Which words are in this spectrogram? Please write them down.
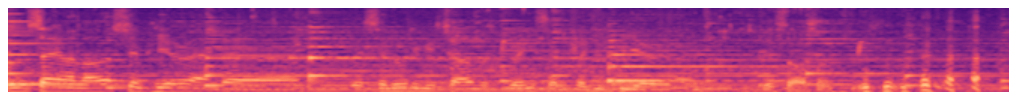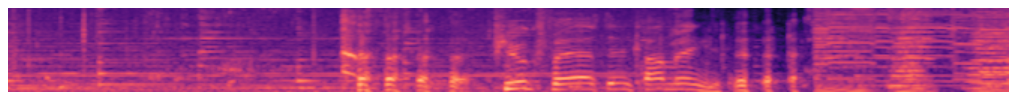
we're sailing another ship here and uh, we're saluting each other with drinks and drinking beer. And it's awesome. Puke fast incoming!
